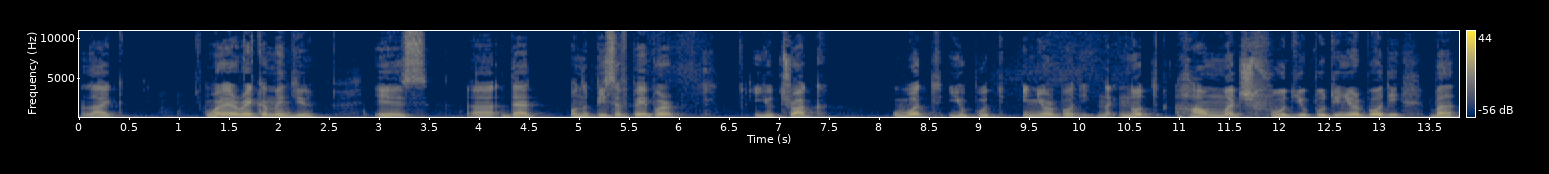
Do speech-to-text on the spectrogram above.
like what i recommend you is uh, that on a piece of paper you track what you put in your body. Like not how much food you put in your body but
